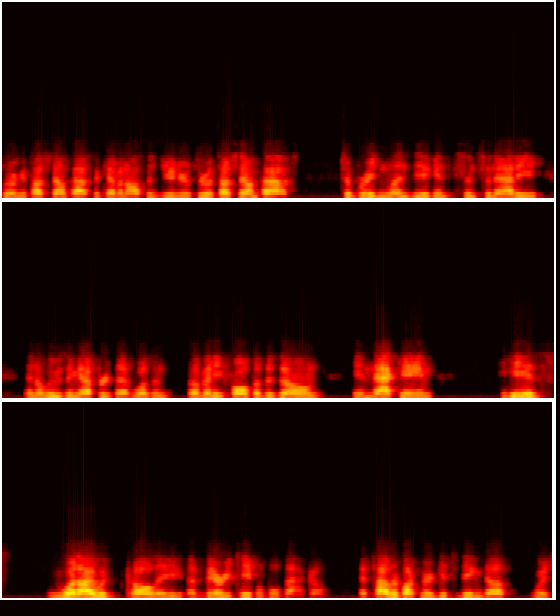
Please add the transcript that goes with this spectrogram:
throwing a touchdown pass to Kevin Austin Jr., threw a touchdown pass to Braden Lenzy against Cincinnati in a losing effort that wasn't of any fault of his own in that game. He is what I would call a, a very capable backup. If Tyler Buchner gets dinged up, which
